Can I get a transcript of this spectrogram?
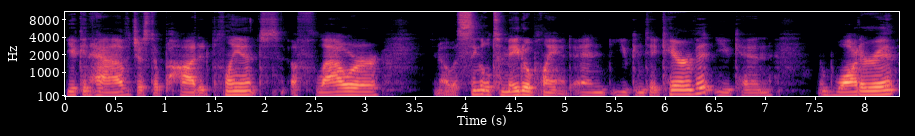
You can have just a potted plant, a flower, you know, a single tomato plant and you can take care of it, you can water it,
